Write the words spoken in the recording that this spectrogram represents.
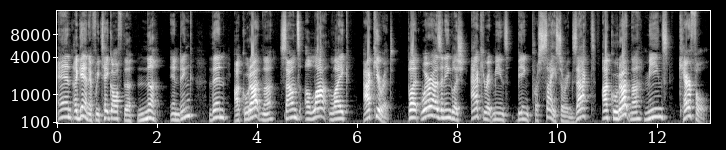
And again, if we take off the n ending, then akuratna sounds a lot like accurate. But whereas in English, accurate means being precise or exact, akuratna means careful.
